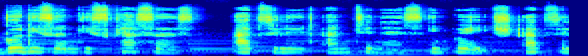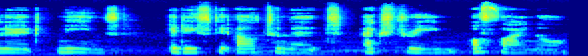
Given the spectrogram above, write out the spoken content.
Buddhism discusses absolute emptiness, in which absolute means it is the ultimate, extreme, or final.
